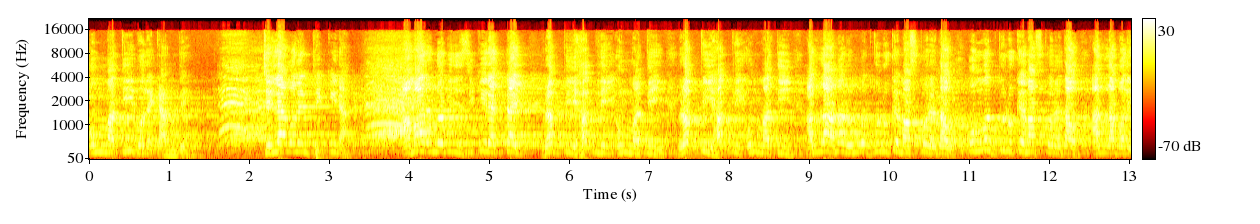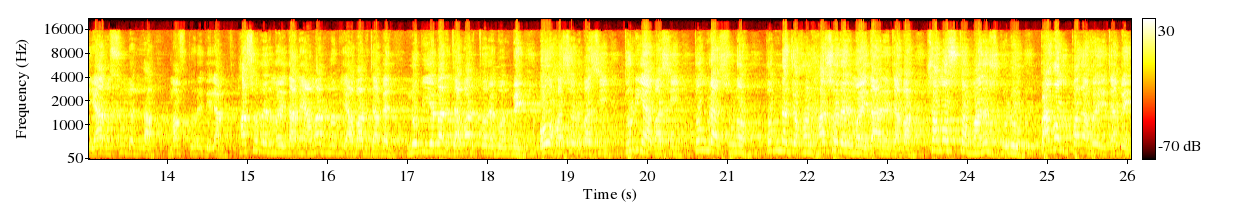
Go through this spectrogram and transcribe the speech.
উম্মতি বলে কান্দে। চিল্লা বলেন, ঠিক কিনা? আমার নবীর জিকির একটাই, রব্বি হাবলি উম্মতি, রব্বি হাবলি উম্মতি, আল্লাহ আমার উম্মত গুলোকে মাফ করে দাও উম্মত গুলোকে মাফ করে দাও। আল্লাহ বলে, ইয়া রাসূলুল্লাহ, মাফ করে দিলাম। হাসরের ময়দানে আমার নবী আবার যাবেন। নবী এবার যাবার পরে বলবে, ও হাসরবাসী দুনিয়াবাসী, তোমরা শুনো তোমরা যখন হাসরের ময়দানে যাবা, সমস্ত মানুষগুলো পাগল পারা হয়ে যাবে।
